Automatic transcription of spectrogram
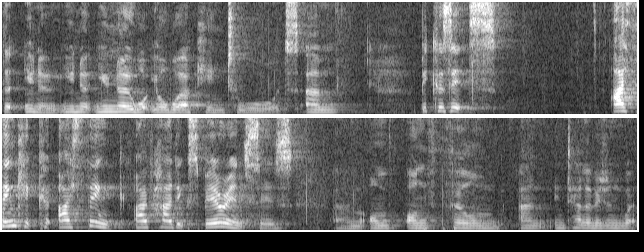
that you know you know you know what you're working towards, um, because it's. I think it, I think I've had experiences um, on, on film and in television where,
